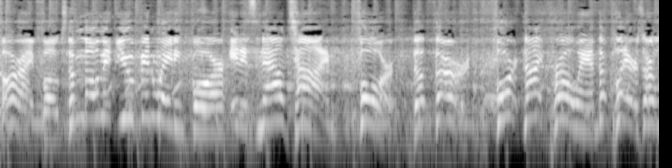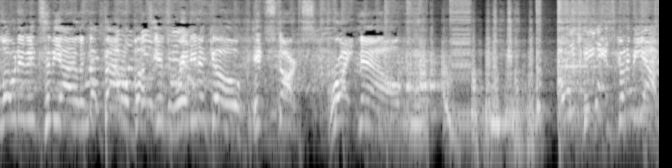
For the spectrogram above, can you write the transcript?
All right, folks, the moment you've been waiting for. It is now time for the third Fortnite Pro-Am. The players are loaded into the island. The battle bus is ready to go. It starts right now. Oh, King is going to be out.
